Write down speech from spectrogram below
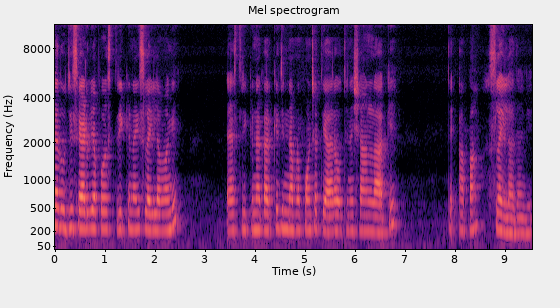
ਹੈ, ਦੂਜੀ ਸਾਈਡ ਵੀ ਆਪਾਂ ਉਸ ਤਰੀਕੇ ਨਾਲ ਹੀ ਸਲਾਈ ਲਾਵਾਂਗੇ। ਇਸ ਤਰੀਕੇ ਨਾਲ ਕਰਕੇ ਜਿੰਨਾ ਆਪਣਾ ਪਹੁੰਚਾ ਤਿਆਰ ਆ, ਉੱਥੇ ਨਿਸ਼ਾਨ ਲਾ ਕੇ ਤੇ ਆਪਾਂ ਸਲਾਈ ਲਾ ਦਾਂਗੇ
